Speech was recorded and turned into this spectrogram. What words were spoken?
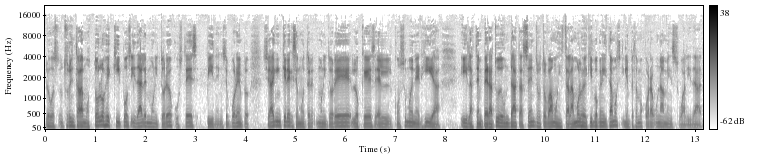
Luego nosotros instalamos todos los equipos y darle el monitoreo que ustedes piden. Entonces, por ejemplo, si alguien quiere que se monitore- monitoree lo que es el consumo de energía y las temperaturas de un data center, nosotros vamos, instalamos los equipos que necesitamos y le empezamos a cobrar una mensualidad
